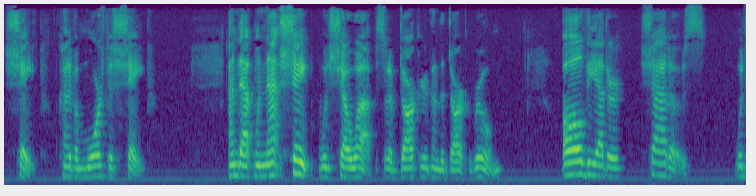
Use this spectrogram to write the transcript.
shape, kind of amorphous shape and that when that shape would show up, sort of darker than the dark room, all the other shadows would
